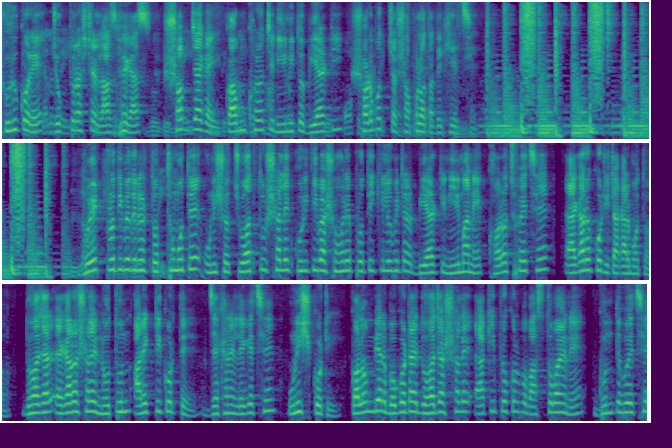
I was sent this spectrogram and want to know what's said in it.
শুরু করে যুক্তরাষ্ট্রের লাস ভেগাস সব জায়গায় কম খরচে নির্মিত বিআরটি সর্বোচ্চ সফলতা দেখিয়েছে। বুয়েট প্রতিবেদনের তথ্য মতে, উনিশশো চুয়াত্তর সালে কুড়িতিবা শহরে প্রতি কিলোমিটার বিআরটি নির্মাণে খরচ হয়েছে এগারো কোটি টাকার মতো। দু হাজার এগারো সালে নতুন আরেকটি করতে, যেখানে লেগেছে উনিশ কোটি। কলম্বিয়ার বোগোটায় দু হাজার সালে একই প্রকল্প বাস্তবায়নে গুনতে হয়েছে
